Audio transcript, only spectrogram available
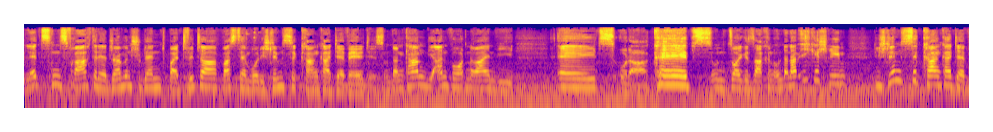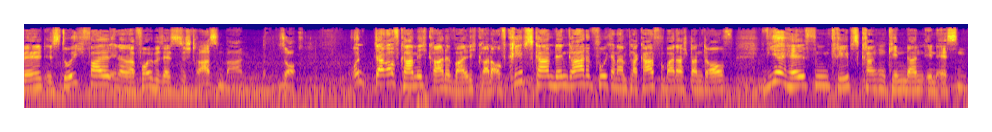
letztens fragte der German-Student bei Twitter, was denn wohl die schlimmste Krankheit der Welt ist. Und dann kamen die Antworten rein wie AIDS oder Krebs und solche Sachen. Und dann habe ich geschrieben, die schlimmste Krankheit der Welt ist Durchfall in einer vollbesetzten Straßenbahn. So. Und darauf kam ich gerade, weil ich gerade auf Krebs kam, denn gerade fuhr ich an einem Plakat vorbei, da stand drauf, wir helfen krebskranken Kindern in Essen.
